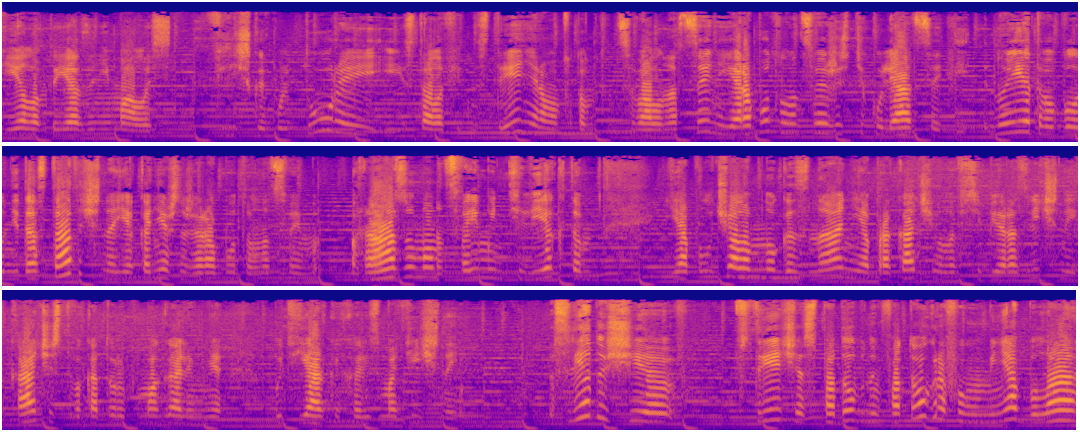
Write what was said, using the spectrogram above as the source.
телом, я занималась физической культурой и стала фитнес-тренером, а потом танцевала на сцене. Я работала над своей жестикуляцией, но и этого было недостаточно. Я, конечно же, работала над своим разумом, над своим интеллектом. Я получала много знаний, я прокачивала в себе различные качества, которые помогали мне быть яркой, харизматичной. Следующая встреча с подобным фотографом у меня была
